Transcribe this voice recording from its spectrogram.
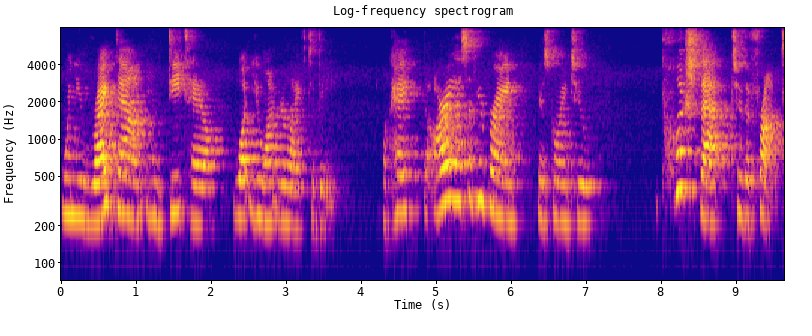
when you write down in detail what you want your life to be. Okay? The RAS of your brain is going to push that to the front.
